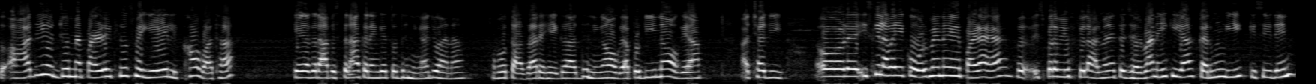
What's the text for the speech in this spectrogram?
तो आज ये जो मैं पढ़ रही थी, उसमें ये लिखा हुआ था कि अगर आप इस तरह करेंगे तो धनिया जो है ना, वो ताज़ा रहेगा, धनिया हो गया, पुदीना हो गया। अच्छा जी, और इसके अलावा एक और मैंने पढ़ा है, इस पर अभी फ़िलहाल मैंने तजर्बा नहीं किया, करूँगी किसी दिन,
